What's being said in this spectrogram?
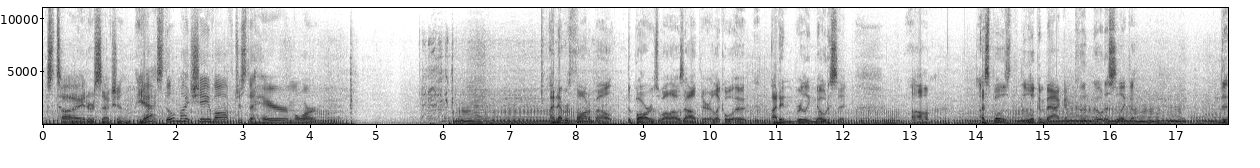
This tighter section. Yeah, I still might shave off just a hair more. I never thought about the bars while I was out there. Like, uh, I didn't really notice it. Um, I suppose looking back, I could notice like a the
